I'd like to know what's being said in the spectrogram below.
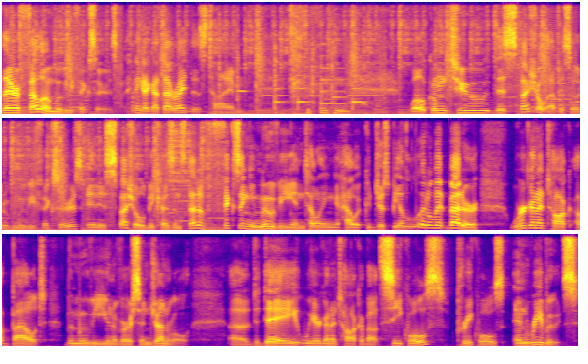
There, fellow movie fixers. I think I got that right this time. Welcome to this special episode of Movie Fixers. It is special because instead of fixing a movie and telling how it could just be a little bit better, we're going to talk about the movie universe in general. Uh, today, we are going to talk about sequels, prequels, and reboots.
